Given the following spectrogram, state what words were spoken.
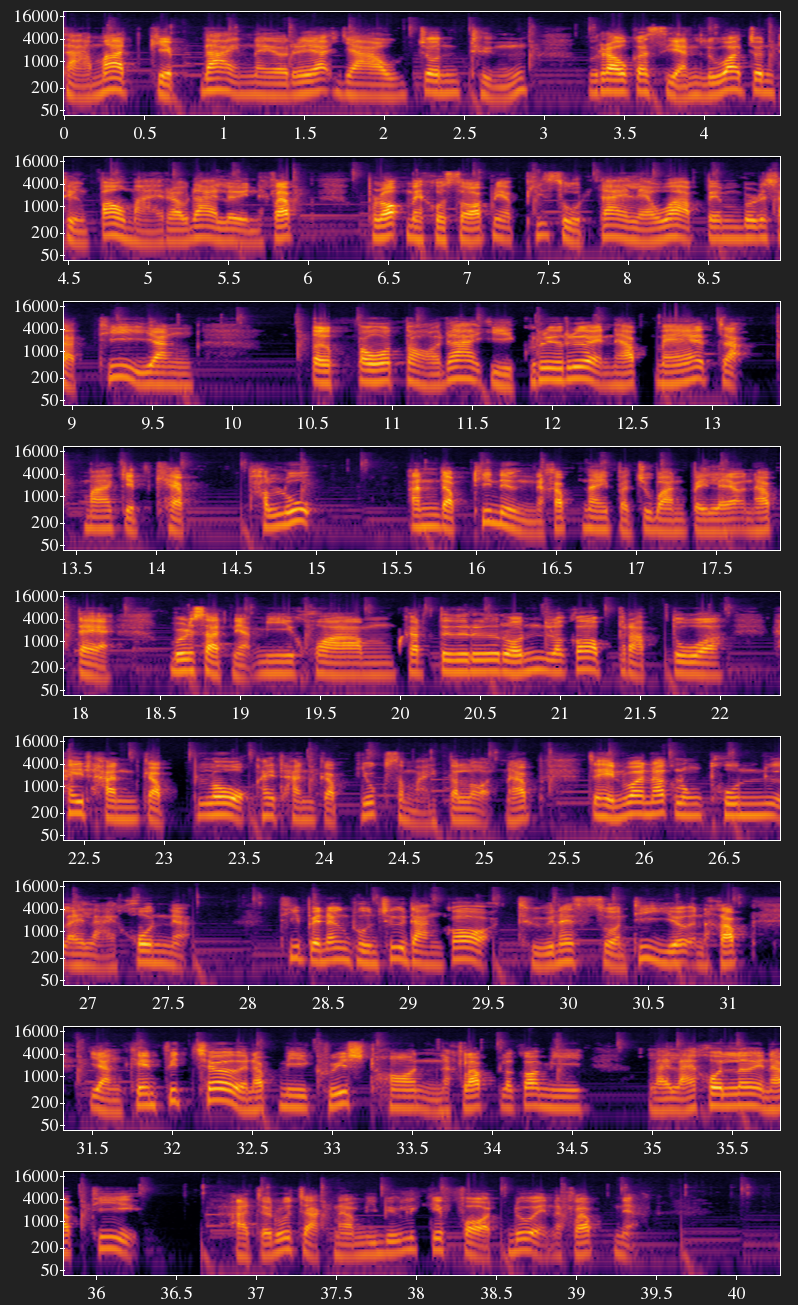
สามารถเก็บได้ในระยะยาวจนถึงเรากเกษียณหรือว่าจนถึงเป้าหมายเราได้เลยนะครับ เพราะ Microsoft เนี่ยพิสูจน์ได้แล้วว่าเป็นบริษัทที่ยังเติบโตต่อได้อีกเรื่อยๆนะครับ แม้จะ Market Cap ทะลุ อันดับที่1นนะครับในปัจจุบันไปแล้วนะครับ แต่บริษัทเนี่ยมีความกระตือรือร้น แล้วก็ปรับตัวให้ทันกับโลกให้ทันกับยุคสมัยตลอดนะครับ จะเห็นว่านักลงทุนหลาย ๆ คนเนี่ยที่เป็นนักลงทุนชื่อดังก็ถือในส่วนที่เยอะนะครับ อย่างเคนฟิชเชอร์นะครับมีคริสทอนนะครับ แล้วก็มีหลาย ๆ คนเลยนะครับที่อาจจะรู้จักนะมีบิลลี่กิฟฟอร์ดด้วยนะครับเนี่ย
